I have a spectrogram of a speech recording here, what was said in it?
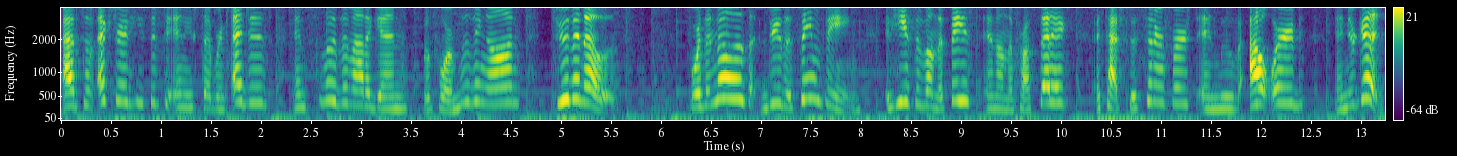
Add some extra adhesive to any stubborn edges and smooth them out again before moving on to the nose. For the nose, do the same thing. Adhesive on the face and on the prosthetic, attach the center first and move outward, and you're good.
